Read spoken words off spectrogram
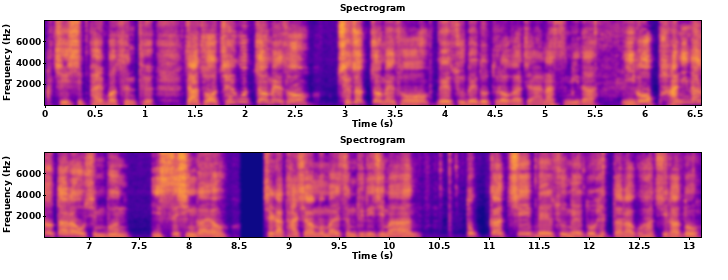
78%자 저 최고점에서 최저점에서 매수 매도 들어가지 않았습니다. 이거 반이라도 따라오신 분 있으신가요? 제가 다시 한번 말씀드리지만 똑같이 매수 매도 했다라고 하지라도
